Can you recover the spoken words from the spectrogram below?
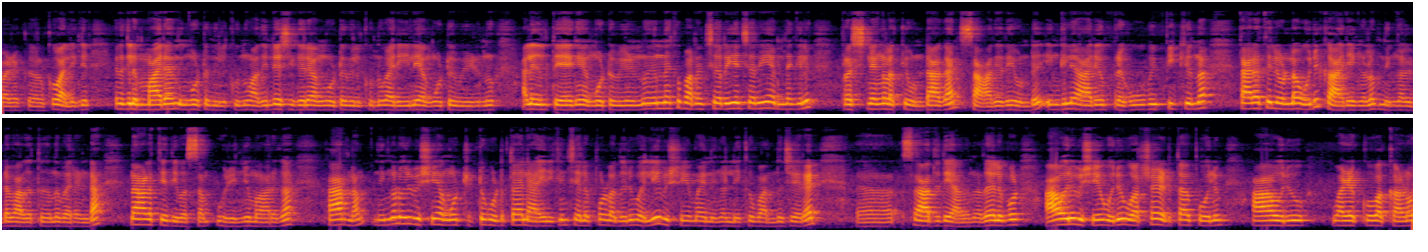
വഴക്കുകൾക്കോ അല്ലെങ്കിൽ ഏതെങ്കിലും മരം ഇങ്ങോട്ട് നിൽക്കുന്നു അതിന്റെ ശിഖരം അങ്ങോട്ട് നിൽക്കുന്നു കരിയിലെ അങ്ങോട്ട് വീഴുന്നു അല്ലെങ്കിൽ തേങ്ങ അങ്ങോട്ട് വീഴുന്നു എന്നൊക്കെ പറഞ്ഞ് ചെറിയ ചെറിയ എന്തെങ്കിലും പ്രശ്നങ്ങളൊക്കെ ഉണ്ടാകാൻ സാധ്യതയുണ്ട്. എങ്കിലും ആരും പ്രകോപിപ്പിക്കുന്ന തരത്തിലുള്ള ഒരു കാര്യങ്ങളും നിങ്ങളുടെ ഭാഗത്ത് നിന്ന് വരണ്ട. നാളത്തെ ദിവസം ഒഴിഞ്ഞു മാറുക. കാരണം നിങ്ങളൊരു വിഷയം അങ്ങോട്ട് ഇട്ട് കൊടുത്താലായിരിക്കും ചിലപ്പോൾ അതൊരു വലിയ വിഷയമായി നിങ്ങളിലേക്ക് വന്നു ചേരാൻ സാധ്യതയാകുന്നത്. ചിലപ്പോൾ ആ ഒരു വിഷയം ഒരു വർഷം എടുത്താൽ പോലും ആ ഒരു വഴക്കോ വക്കാണോ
